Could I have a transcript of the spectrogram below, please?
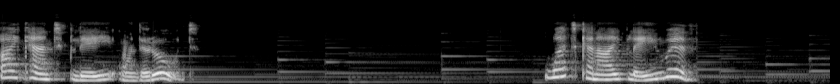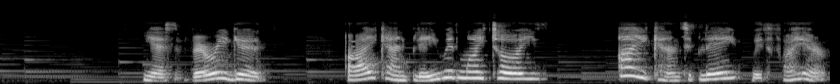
I can't play on the road. What can I play with? Yes, very good. I can play with my toys. I can't play with fire.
